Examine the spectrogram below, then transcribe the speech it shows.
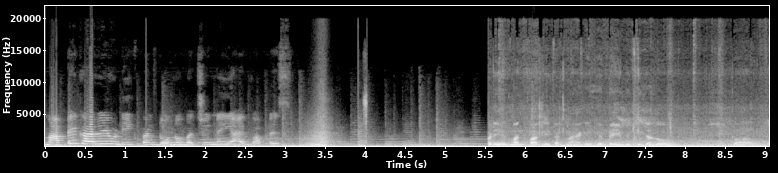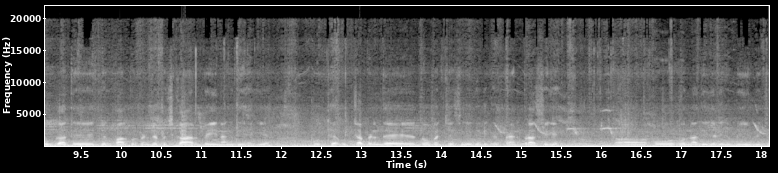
ਮਾਪੇ ਕਰ ਰਹੇ ਉਡੀਕ ਪਰ ਦੋਨੋਂ ਬੱਚੇ ਨਹੀਂ ਆਏ ਵਾਪਸ। ਬੜੀ ਮੰਦਭਾਗੀ ਘਟਨਾ ਹੈਗੀ ਕਿ ਬੇਈ ਵਿੱਚ ਜਦੋਂ ਦੁੱਗਾ ਤੇ ਜਗਪਾਲਪੁਰ ਪਿੰਡ ਦੇ ਵਿਚਕਾਰ ਬੇਈ ਲੰਘਦੀ ਹੈਗੀ ਆ। ਉੱਥੇ ਉੱਚਾ ਪਿੰਡ ਦੇ ਦੋ ਬੱਚੇ ਸੀਗੇ ਜਿਹੜੇ ਕਿ ਭੈਣ ਭਰਾ ਸੀਗੇ। ਤਾਂ ਉਹ ਉਹਨਾਂ ਦੀ ਜਿਹੜੀ ਬੇਈ ਵਿੱਚ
